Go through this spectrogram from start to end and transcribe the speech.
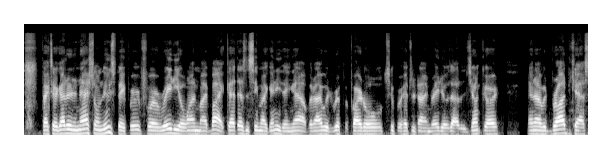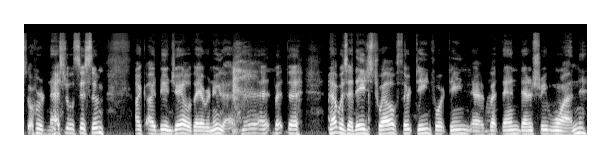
in fact, I got in a national newspaper for a radio on my bike. That doesn't seem like anything now, but I would rip apart old super heterodyne radios out of the junkyard and I would broadcast over national system. I, would be in jail if they ever knew that. Uh, but uh, that was at age 12, 13, 14. Uh, but then dentistry won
